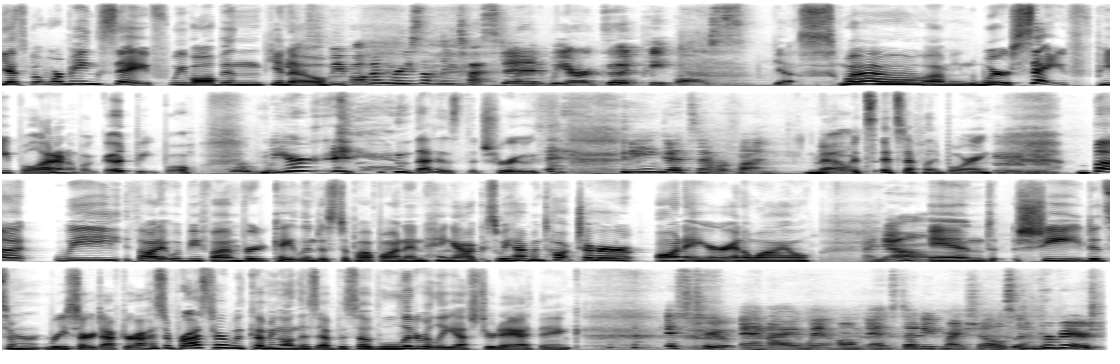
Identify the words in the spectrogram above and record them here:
yes, but we're being safe. We've all been, you know. Yes, We've all been recently tested. We are good peoples. Yes. Well, I mean, we're safe people. I don't know about good people. We're weird people. that is the truth. Being good's never fun. No, it's it's definitely boring. Mm-hmm. But we thought it would be fun for Caitlin just to pop on and hang out because we haven't talked to her on air in a while. I know. And she did some research after I surprised her with coming on this episode literally yesterday, I think. It's true. And I went home and studied my shells and prepared.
